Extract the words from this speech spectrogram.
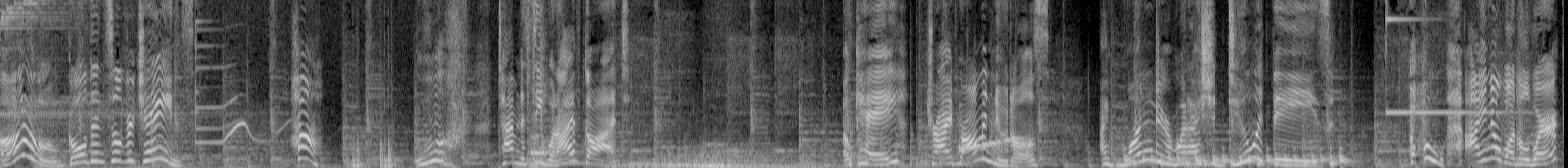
Oh, gold and silver chains. Huh. Ooh, time to see what I've got. Okay, dried ramen noodles. I wonder what I should do with these. Oh, I know what'll work.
